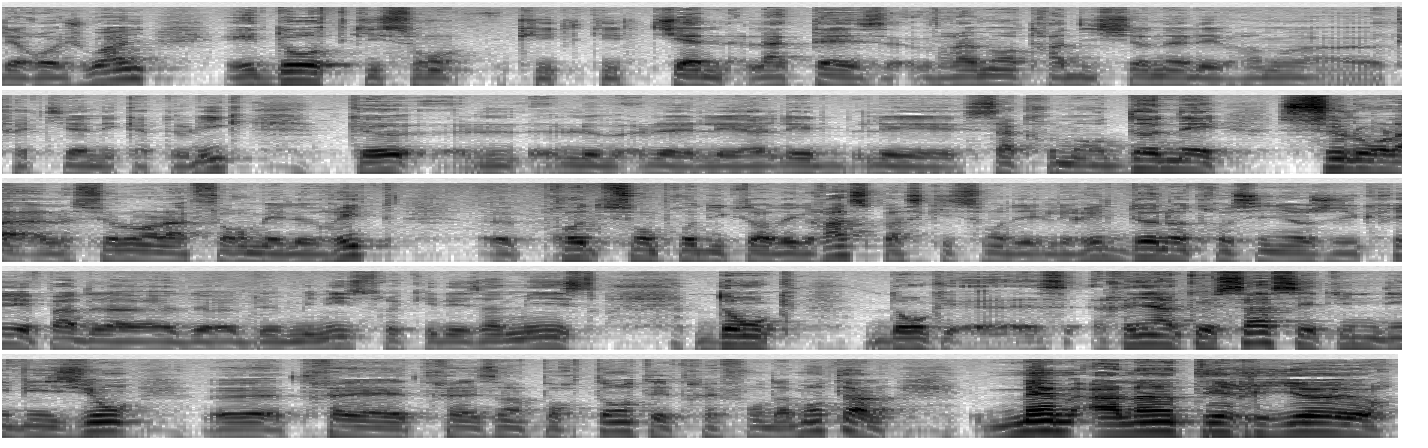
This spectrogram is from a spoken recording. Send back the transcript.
les rejoignent, et d'autres qui, sont, qui, tiennent la thèse vraiment traditionnelle et vraiment euh, chrétienne et catholique, que le- le- les, sacrements donnés selon la, selon la forme et le rite euh, sont producteurs de grâce parce qu'ils sont les rites de notre Seigneur Jésus-Christ et pas de, la- qui les administre. Donc, donc euh, rien que ça, c'est une division très, très importante et très fondamentale. Même à l'intérieur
